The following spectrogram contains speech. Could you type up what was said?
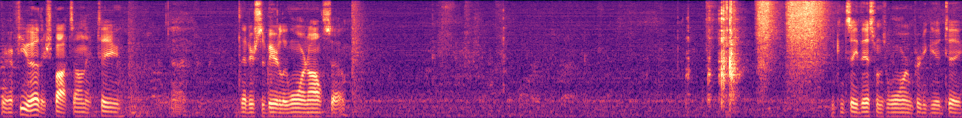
There are a few other spots on it too uh, that are severely worn also. You can see this one's worn pretty good too.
